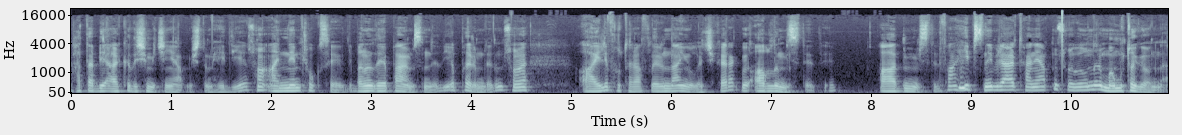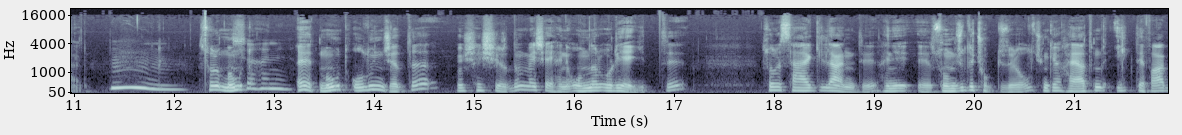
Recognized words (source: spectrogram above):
hatta bir arkadaşım için yapmıştım hediye. Sonra annem çok sevdi. Bana da yapar mısın dedi. Yaparım dedim. Sonra aile fotoğraflarından yola çıkarak böyle ablam istedi. Abim istedi falan. Hepsine birer tane yaptım. Sonra ben onları Mamut'a gönderdim. Sonra Mamut Şahane. Evet Mamut olunca da böyle şaşırdım ve şey hani onlar oraya gitti. Sonra sergilendi. Hani e, sonucu da çok güzel oldu. Çünkü hayatımda ilk defa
